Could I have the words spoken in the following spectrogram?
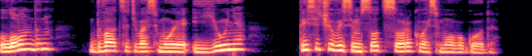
Лондон, 28 июня 1848 года.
